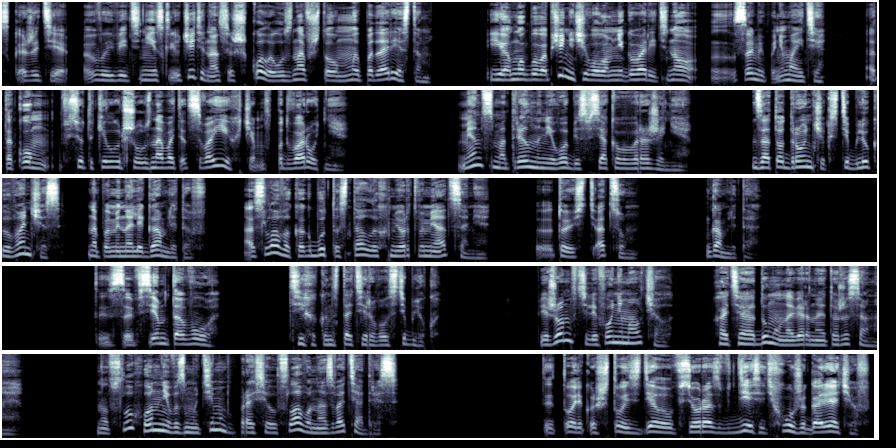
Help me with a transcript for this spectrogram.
«Скажите, вы ведь не исключите нас из школы, узнав, что мы под арестом? Я мог бы вообще ничего вам не говорить, но, э, сами понимаете, о таком все таки лучше узнавать от своих, чем в подворотне». Мент смотрел на него без всякого выражения. Зато Дрончик, Стеблюк и Ванчес напоминали Гамлетов, а Слава как будто стал их мертвыми отцами, э, то есть отцом Гамлета. «Ты совсем того», — тихо констатировал Стеблюк. Пижон в телефоне молчал, хотя думал, наверное, то же самое. Но вслух он невозмутимо попросил Славу назвать адрес. «Ты только что сделал все раз в десять хуже Горячев!»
